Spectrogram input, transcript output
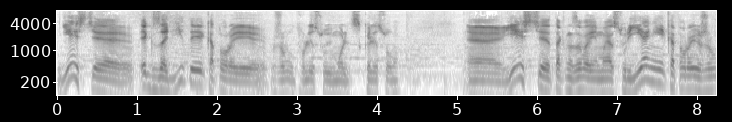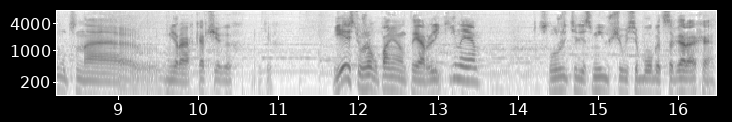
Есть экзодиты, которые живут в лесу и молятся колесу. Есть так называемые асурьяне, которые живут на мирах, ковчегах этих. Есть уже упомянутые орликины, служители смеющегося бога Цагараха,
